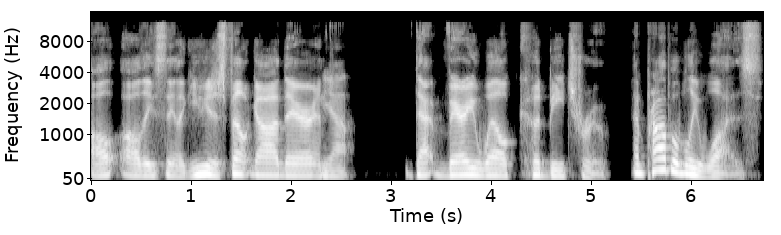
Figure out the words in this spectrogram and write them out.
all all these things like you just felt god there and yeah. that very well could be true and probably was.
